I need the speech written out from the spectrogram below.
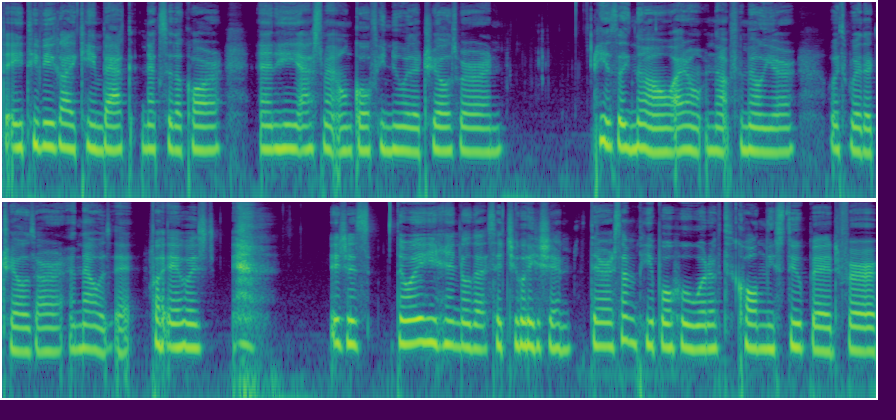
the ATV guy came back next to the car and he asked my uncle if he knew where the trails were. And he's like, no, I don't, I'm not familiar with where the trails are. And that was it. But it was, it just, the way he handled that situation, there are some people who would have called me stupid for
